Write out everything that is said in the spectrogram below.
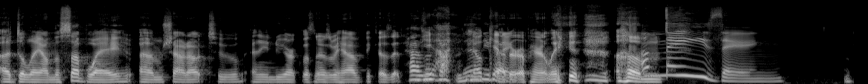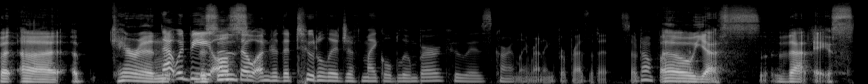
a delay on the subway. Um, shout out to any New York listeners we have because it hasn't Yeah, gotten no any kidding. better apparently. um, Amazing. But uh, uh, Karen, That would be this is- also under the tutelage of Michael Bloomberg, who is currently running for president. So don't fuck Oh yes, that ace.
